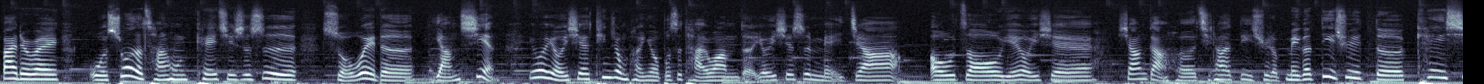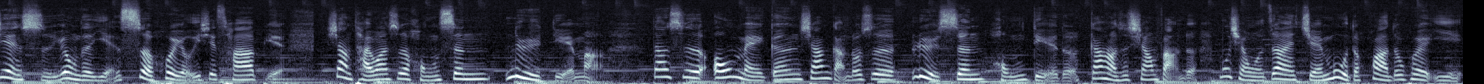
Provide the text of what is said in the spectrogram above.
By the way，我说的长红 K 其实是所谓的阳线。因为有一些听众朋友不是台湾的，有一些是美加、欧洲，也有一些香港和其他地区的。每个地区的 K 线使用的颜色会有一些差别，像台湾是红深绿蝶嘛，但是欧美跟香港都是绿深红蝶的，刚好是相反的。目前我在节目的话，都会以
